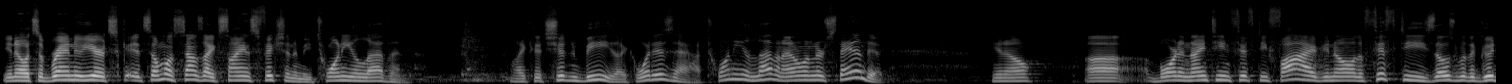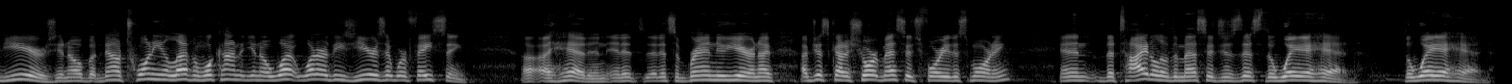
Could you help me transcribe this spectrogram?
You know, it's a brand new year. It's, it's almost sounds like science fiction to me. 2011. Like, it shouldn't be. Like, what is that? 2011? I don't understand it. You know, uh, born in 1955, you know, the 50s, those were the good years, you know, but now 2011, what kind of, you know, what, what are these years that we're facing? Uh, ahead. And, and it's, it's a brand new year. And I've, I've just got a short message for you this morning. And the title of the message is this The Way Ahead. The Way Ahead.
